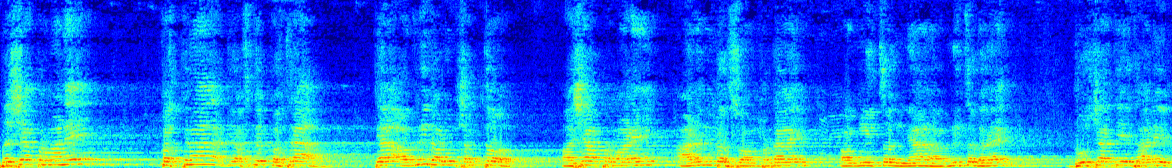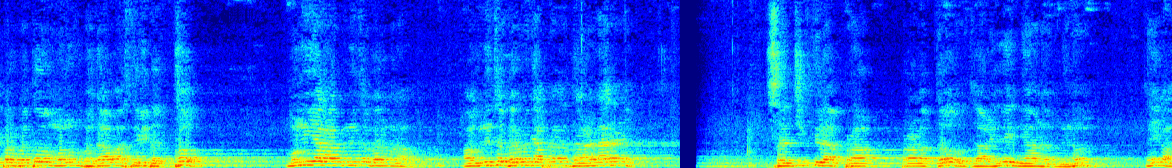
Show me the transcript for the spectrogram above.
जशाप्रमाणे कचरा जे असते कचरा त्या अग्नी जाळू शकतं. अशाप्रमाणे आनंद संप्रदाय अग्नीचं ज्ञान अग्नीचं घर आहे. दोषाचे झाले पर्वत म्हणून भदावा श्री दत्त. म्हणून याला अग्नीचं घर म्हणावं. अग्नीचं घर म्हणजे आपल्याला जाणणार नाही संचितीला प्रा प्रारब्ध जाळीले ज्ञान अग्निनं. नाही का?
